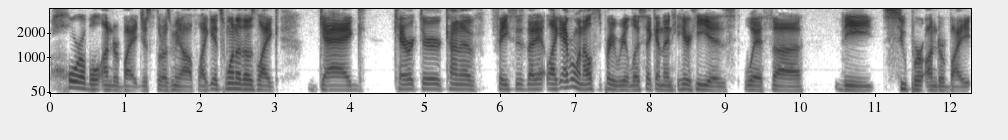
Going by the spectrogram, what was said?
horrible underbite just throws me off. Like it's one of those like gag character kind of faces that like everyone else is pretty realistic, and then here he is with uh the super underbite.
